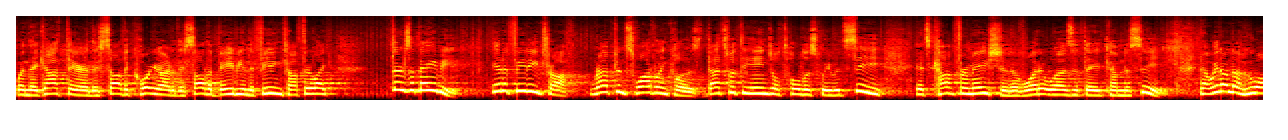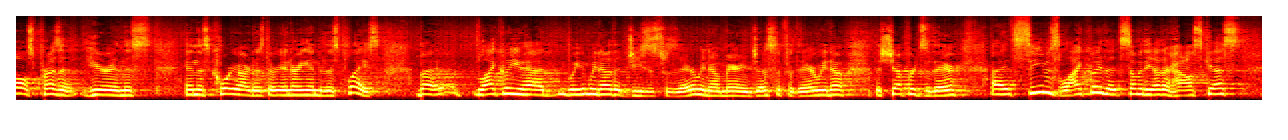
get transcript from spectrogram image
When they got there and they saw the courtyard and they saw the baby in the feeding trough, they're like, there's a baby in a feeding trough, wrapped in swaddling clothes. That's what the angel told us we would see. It's confirmation of what it was that they'd come to see. Now, we don't know who all is present here in this, in this courtyard as they're entering into this place, but likely you had, we, we know that Jesus was there. We know Mary and Joseph are there. We know the shepherds are there. Uh, it seems likely that some of the other house guests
